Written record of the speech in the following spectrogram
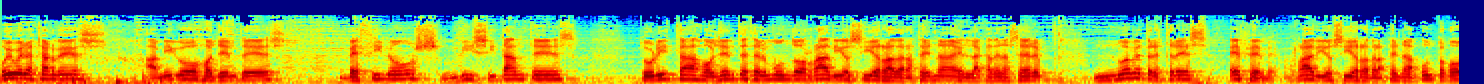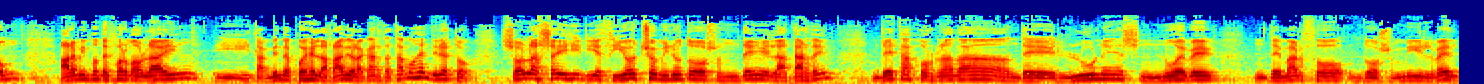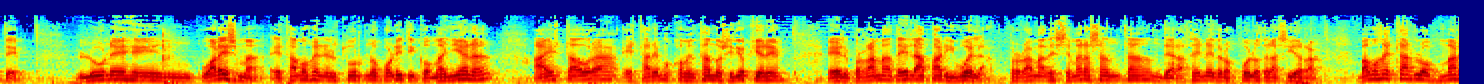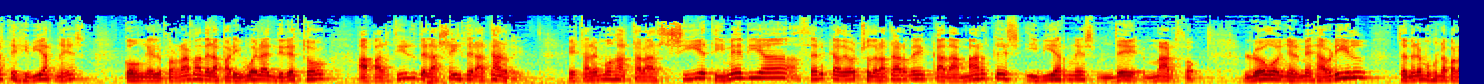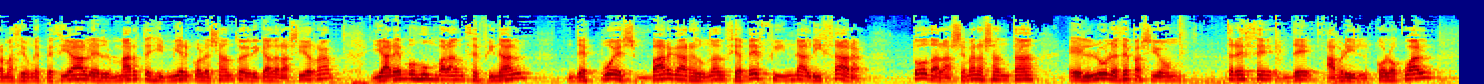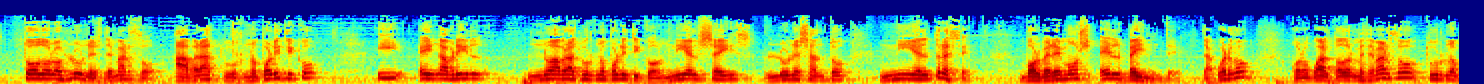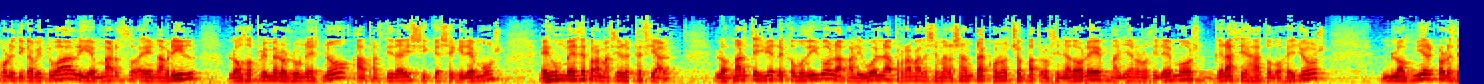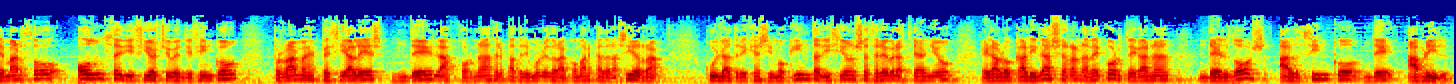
Muy buenas tardes, amigos, oyentes, vecinos, visitantes, turistas, oyentes del mundo, Radio Sierra de Aracena en la cadena SER 933 FM, Radio Sierra de ahora mismo de forma online y también después en la radio La Carta. Estamos en directo, son las 6 y 18 minutos de la tarde de esta jornada de lunes 9 de marzo 2020 lunes en Cuaresma. Estamos en el turno político. Mañana, a esta hora, estaremos comenzando, si Dios quiere, el programa de la Parihuela, programa de Semana Santa de Aracena y de los pueblos de la Sierra. Vamos a estar los martes y viernes con el programa de la Parihuela en directo a partir de las 6 de la tarde. Estaremos hasta las siete y media, cerca de 8 de la tarde, cada martes y viernes de marzo. Luego, en el mes de abril, tendremos una programación especial el martes y miércoles santo dedicada a la sierra y haremos un balance final después, varga redundancia, de finalizar toda la Semana Santa el lunes de Pasión 13 de abril. Con lo cual, todos los lunes de marzo habrá turno político y en abril no habrá turno político ni el 6, lunes santo, ni el 13. Volveremos el 20, ¿de acuerdo? Con lo cual, todo el mes de marzo, turno político habitual y en marzo, en abril, los dos primeros lunes no, a partir de ahí sí que seguiremos. Es un mes de programación especial. Los martes y viernes, como digo, la parihuela, programa de Semana Santa con ocho patrocinadores, mañana los diremos, gracias a todos ellos. Los miércoles de marzo, 11, 18 y 25, programas especiales de las jornadas del patrimonio de la comarca de la Sierra cuya 35 edición se celebra este año en la localidad serrana de Cortegana del 2 al 5 de abril.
